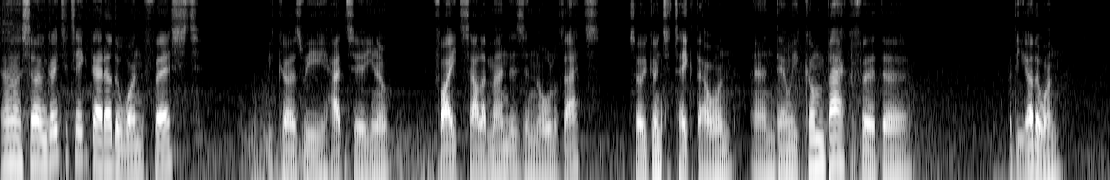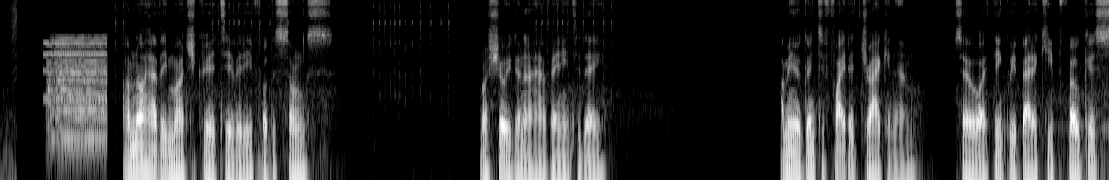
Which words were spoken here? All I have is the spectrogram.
Uh, so I'm going to take that other one first. Because we had to, you know, fight salamanders and all of that. So we're going to take that one, and then we come back for the for the other one. I'm not having much creativity for the songs. Not sure we're gonna have any today. I mean, we're going to fight a dragon now, so I think we better keep focus.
